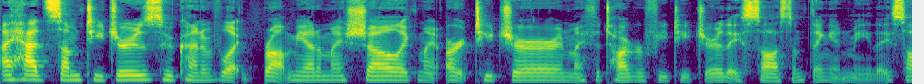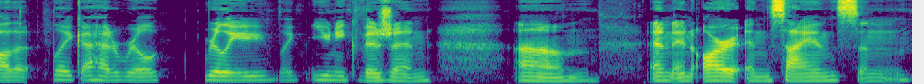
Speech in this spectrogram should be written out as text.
I had some teachers who kind of like brought me out of my shell, like my art teacher and my photography teacher. They saw something in me. They saw that like I had a real, really like unique vision um, and in art and science and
